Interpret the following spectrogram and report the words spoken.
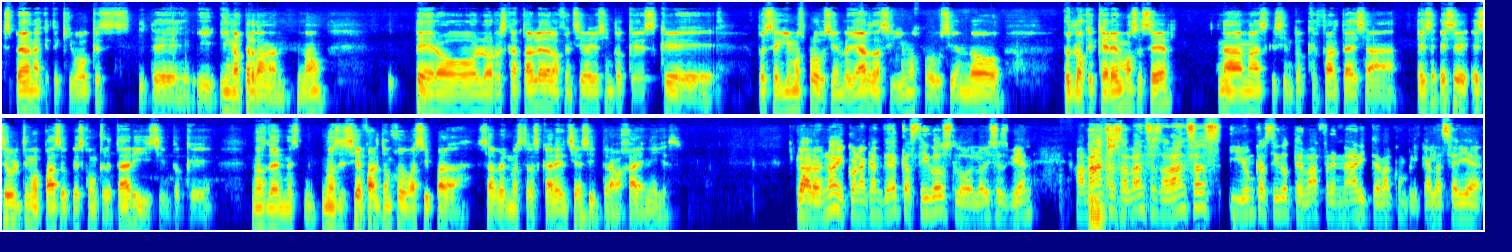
Esperan a que te equivoques y te y, no perdonan no pero lo rescatable de la ofensiva yo siento que es que pues seguimos produciendo yardas seguimos produciendo pues lo que queremos hacer Nada más que siento que falta esa, ese, ese, último paso que es concretar y siento que nos, nos decía falta un juego así para saber nuestras carencias y trabajar en ellas. Claro, ¿no? Y con la cantidad de castigos, lo, lo dices bien, avanzas, avanzas, avanzas y un castigo te va a frenar y te va a complicar la serie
